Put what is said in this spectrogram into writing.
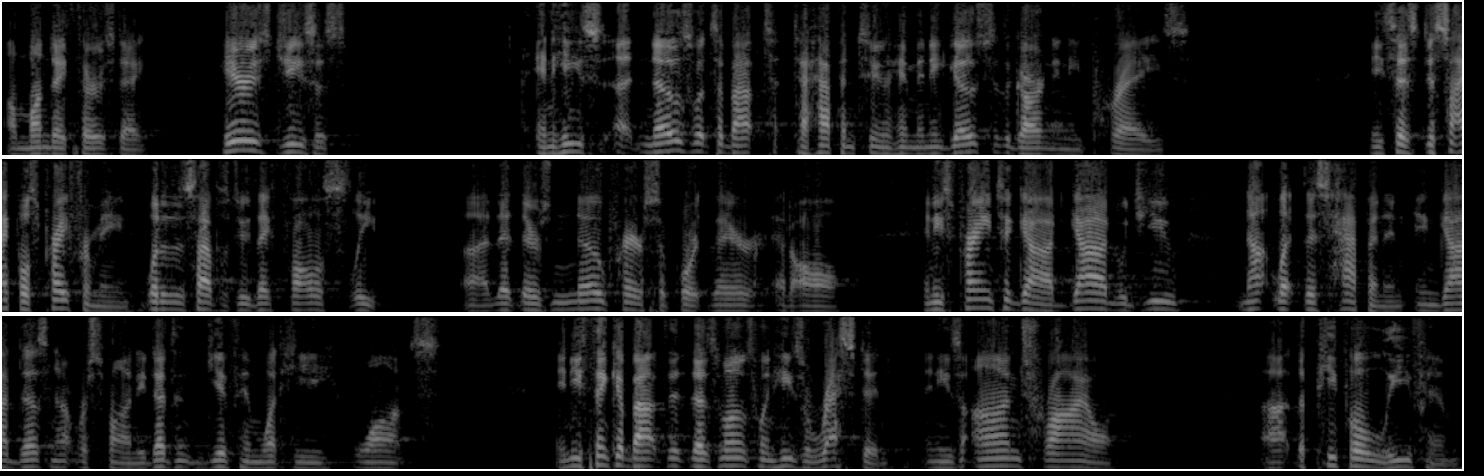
on Monday, Thursday. Here is Jesus, and he uh, knows what's about to, to happen to him, and he goes to the garden and he prays. He says, disciples, pray for me. What do the disciples do? They fall asleep. Uh, that there's no prayer support there at all. And he's praying to God, God, would you not let this happen? And, and God does not respond. He doesn't give him what he wants. And you think about those moments when he's arrested and he's on trial. Uh, the people leave him.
